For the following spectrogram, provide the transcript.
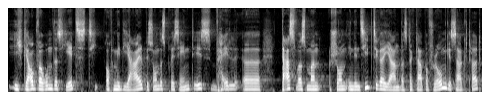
ich glaube, warum das jetzt auch medial besonders präsent ist, weil äh, das, was man schon in den 70er Jahren, was der Club of Rome gesagt hat,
